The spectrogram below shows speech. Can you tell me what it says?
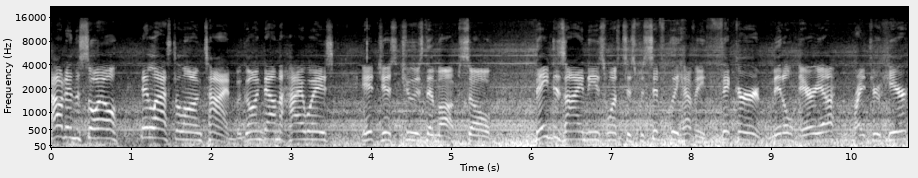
Out in the soil, they last a long time, but going down the highways, it just chews them up. So they designed these ones to specifically have a thicker middle area right through here.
